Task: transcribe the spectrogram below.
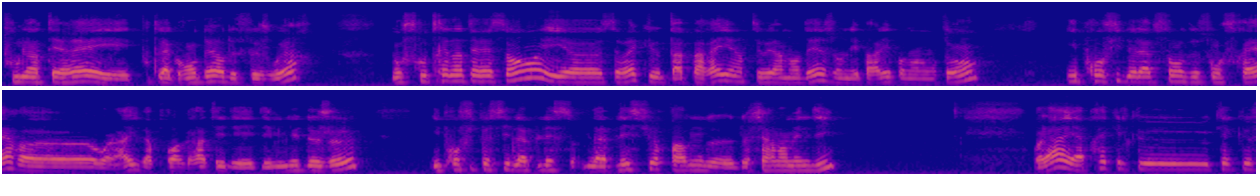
tout l'intérêt et toute la grandeur de ce joueur. Donc je trouve très intéressant et euh, c'est vrai que bah, pareil, hein, Théo Hernandez, j'en ai parlé pendant longtemps. Il profite de l'absence de son frère, euh, voilà, il va pouvoir gratter des, minutes de jeu. Il profite aussi de la, blessure, la blessure pardon, de, Fernand Mendy. Voilà, et après quelques, quelques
